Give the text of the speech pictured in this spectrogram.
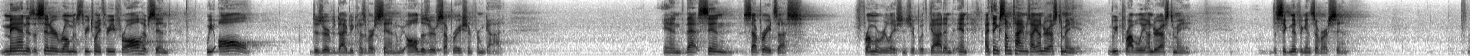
man is a sinner, Romans 3.23, for all have sinned. We all deserve to die because of our sin. We all deserve separation from God. And that sin separates us from a relationship with God. And, and I think sometimes I underestimate, we probably underestimate the significance of our sin. Uh,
